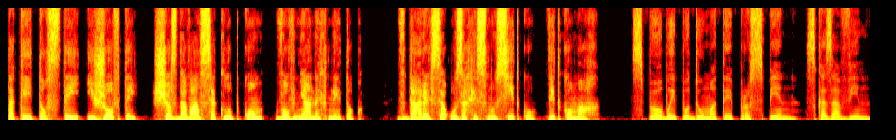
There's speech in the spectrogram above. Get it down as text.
такий товстий і жовтий, що здавався клубком вовняних ниток, вдарився у захисну сітку від комах. Спробуй подумати про спін, сказав він,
